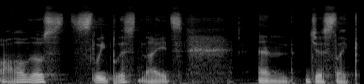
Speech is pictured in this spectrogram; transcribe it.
all of those sleepless nights and just like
